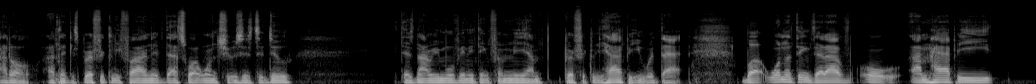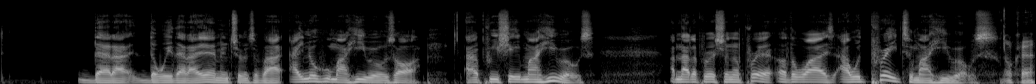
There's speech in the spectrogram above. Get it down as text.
at all. I think it's perfectly fine if that's what one chooses to do. It does not remove anything from me. I'm perfectly happy with that. But one of the things that I've, oh, I'm happy that I, the way that I am in terms of I, I know who my heroes are. I appreciate my heroes. I'm not a person of prayer. Otherwise, I would pray to my heroes. Okay.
